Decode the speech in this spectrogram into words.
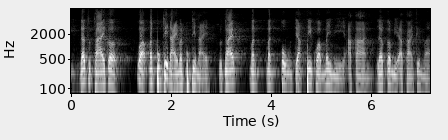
ๆแล้วสุดท้ายก็ว่ามันปรุงที่ไหนมันปรุงที่ไหน สุดท้ายมันมันปรุงจากที่ความไม่มีอาการ แล้วก็มีอาการขึ้นมา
